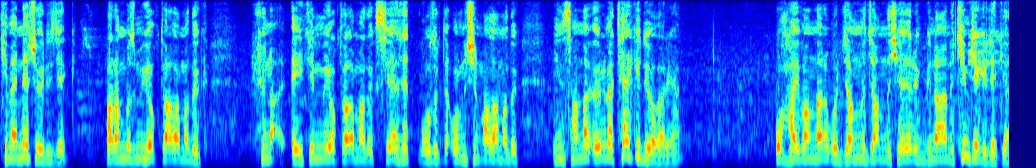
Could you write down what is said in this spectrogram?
kime ne söyleyecek? Paramız mı yok alamadık. Şunu eğitim mi yok alamadık. Siyaset bozuk da onun için mi alamadık? İnsanlar ölüme terk ediyorlar ya. O hayvanların, o canlı canlı şeylerin günahını kim çekecek ya?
